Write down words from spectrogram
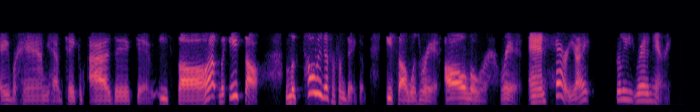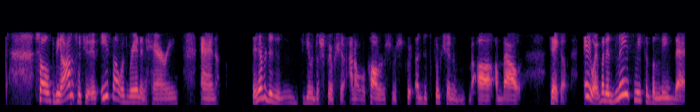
Abraham, you have Jacob, Isaac, and Esau. But Esau looked totally different from Jacob. Esau was red, all over red, and hairy, right? Really red and hairy. So to be honest with you, if Esau was red and hairy, and they never did give a description. I don't recall a description uh, about Jacob. Anyway, but it leads me to believe that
